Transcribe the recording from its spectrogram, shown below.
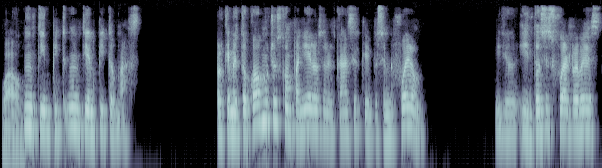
wow, Un tiempito, un tiempito más. Porque me tocó a muchos compañeros en el cáncer que pues, se me fueron. Y, yo, y entonces fue al revés.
